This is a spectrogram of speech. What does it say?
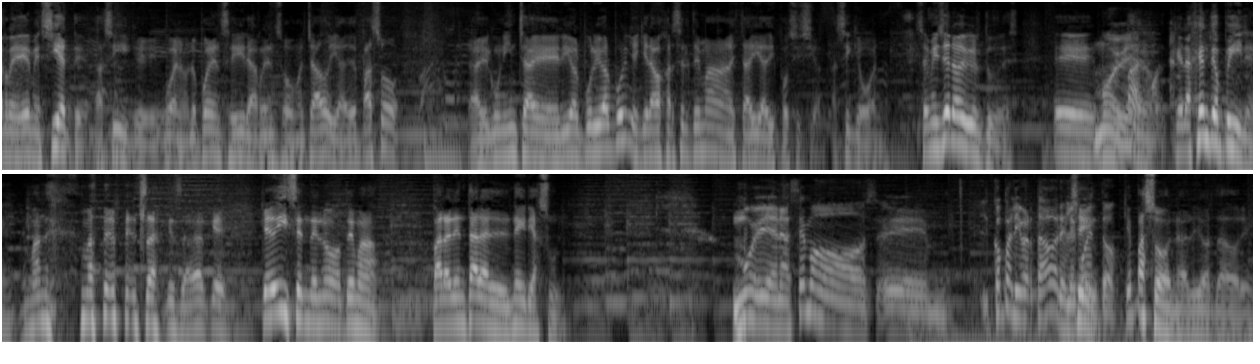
RM7. Así que, bueno, lo pueden seguir a Renzo Machado y de paso, algún hincha de Liverpool, Liverpool que quiera bajarse el tema está ahí a disposición. Así que, bueno, semillero de virtudes. Muy bien. Bueno, que la gente opine, manden, mensajes a ver qué, qué dicen del nuevo tema para alentar al Negre Azul. Muy bien, hacemos eh, Copa Libertadores, le cuento. ¿Qué pasó en la Libertadores?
